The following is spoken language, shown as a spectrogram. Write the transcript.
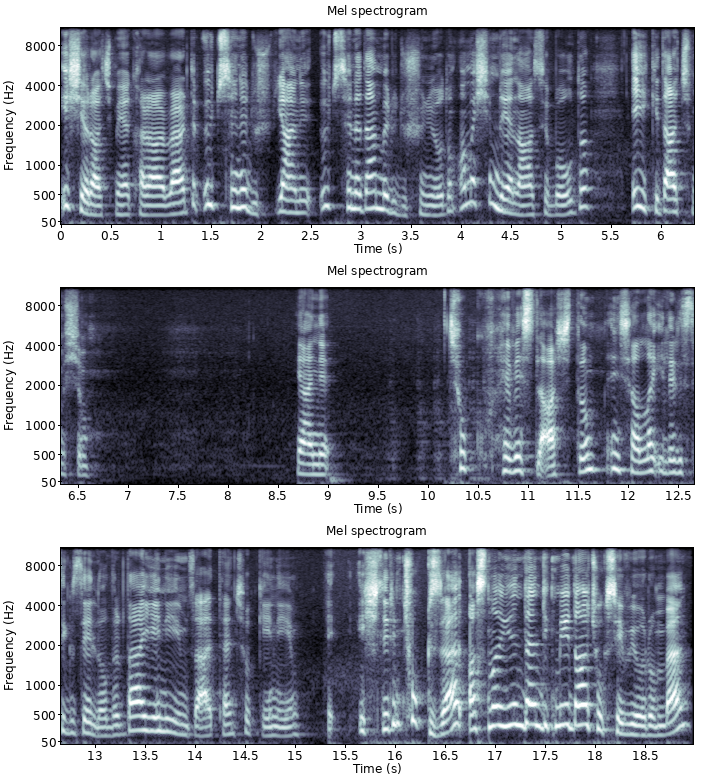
iş yeri açmaya karar verdim. 3 sene düş yani 3 seneden beri düşünüyordum ama şimdiye nasip oldu. İyi ki de açmışım. Yani çok hevesle açtım. İnşallah ilerisi güzel olur. Daha yeniyim zaten, çok yeniyim. E, işlerim çok güzel. Aslında yeniden dikmeyi daha çok seviyorum ben.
